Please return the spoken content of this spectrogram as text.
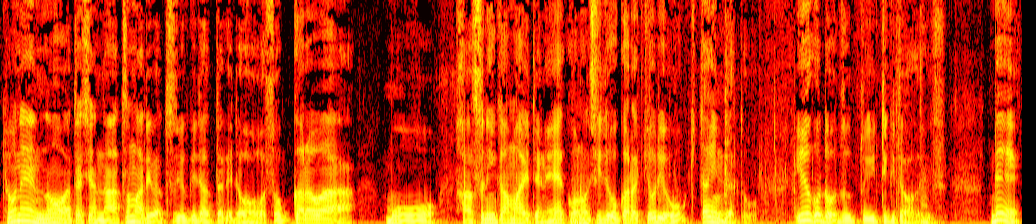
去年の私は夏までは強気だったけど、そこからは、もう、ハスに構えてね、この市場から距離を置きたいんだということをずっと言ってきたわけです。で、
